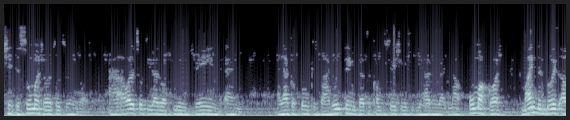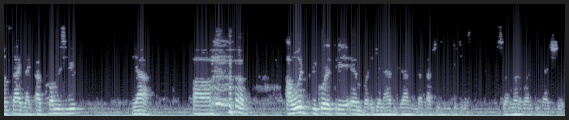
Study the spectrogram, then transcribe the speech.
Shit, there's so much I want to talk to you about. Uh, I want to talk to you guys about feeling drained and a lack of focus, but I don't think that's a conversation we should be having right now. Oh my gosh, mind the noise outside, like I promise you. Yeah. Uh, I would record at 3 a.m., but again, I have exams and that's absolutely ridiculous. So I'm not about to do that shit.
